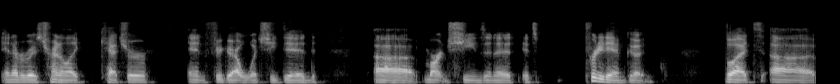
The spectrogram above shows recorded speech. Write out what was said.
and everybody's trying to like catch her and figure out what she did. Uh, Martin Sheen's in it. It's pretty damn good. But uh,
